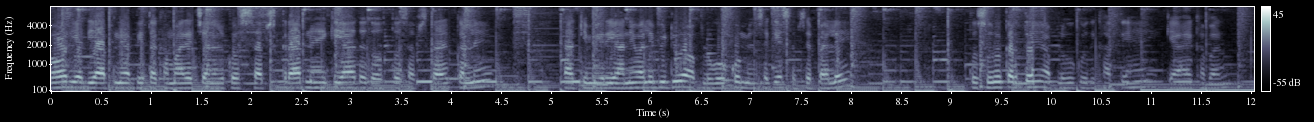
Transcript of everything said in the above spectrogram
और यदि आपने अभी तक हमारे चैनल को सब्सक्राइब नहीं किया तो दोस्तों, सब्सक्राइब कर लें, ताकि मेरी आने वाली वीडियो आप लोगों को मिल सके सबसे पहले। तो शुरू करते हैं, आप लोगों को दिखाते हैं क्या है खबर।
